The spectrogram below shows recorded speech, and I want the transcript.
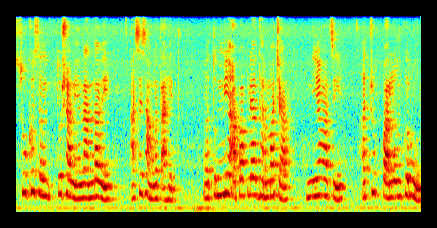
सुख संतोषाने नांदावे असे सांगत आहेत. तुम्ही आपापल्या धर्माच्या नियमाचे अचूक पालन करून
